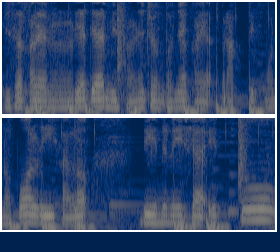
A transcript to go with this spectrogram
Bisa kalian lihat ya, misalnya contohnya kayak praktik monopoli. Kalau di Indonesia itu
